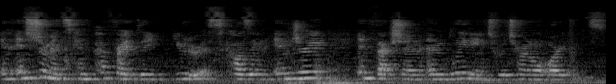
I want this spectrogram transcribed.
And instruments can perforate the uterus, causing injury, infection, and bleeding to internal organs.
